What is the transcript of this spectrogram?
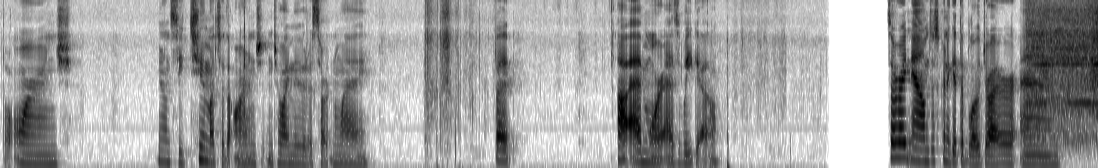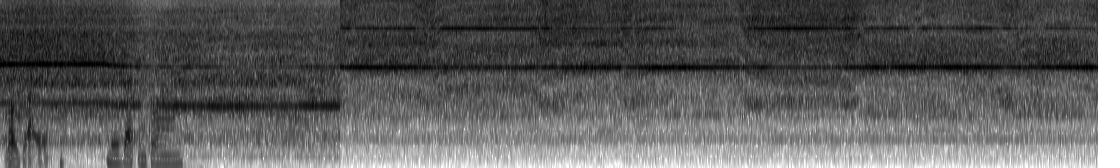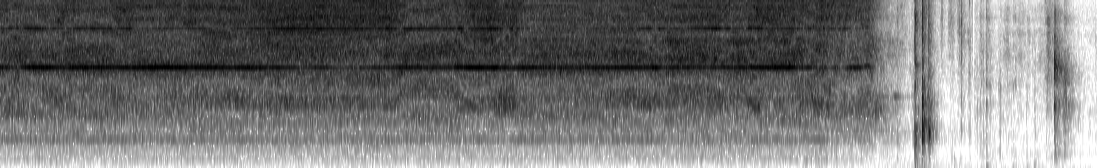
the orange. You don't see too much of the orange until I move it a certain way but I'll add more as we go. So right now I'm just going to get the blow dryer and blow dry it. Move that ink around.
